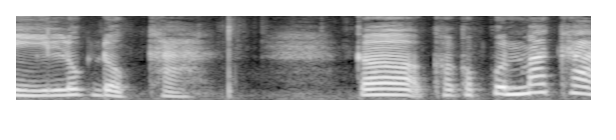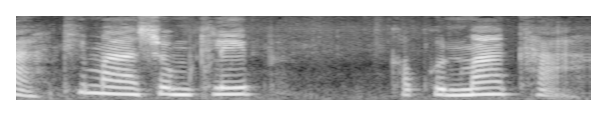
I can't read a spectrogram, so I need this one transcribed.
มีลูกดกค่ะ ก็ขอขอบคุณมากค่ะ ที่มาชมคลิป ขอบคุณมากค่ะ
